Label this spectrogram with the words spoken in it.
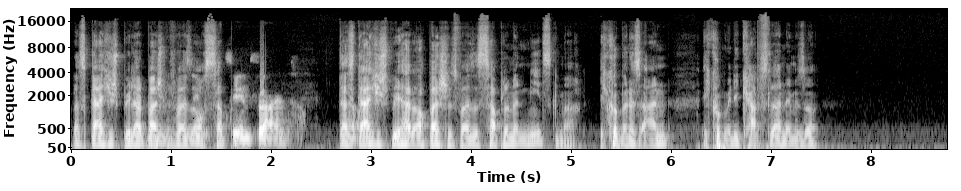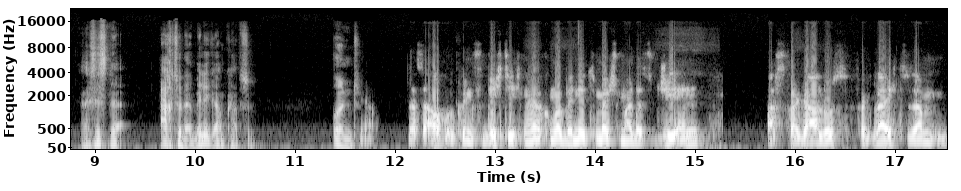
Das gleiche Spiel hat beispielsweise auch Sub 10 zu 1. das Ja. gleiche Spiel hat auch beispielsweise Supplement Needs gemacht. Ich gucke mir das an, ich gucke mir die Kapsel an, denke mir so, das ist eine 800 Milligramm Kapsel. Und Ja. Das ist auch übrigens wichtig, ne? Guck mal, wenn ihr zum Beispiel mal das GN Astragalus vergleicht, zusammen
